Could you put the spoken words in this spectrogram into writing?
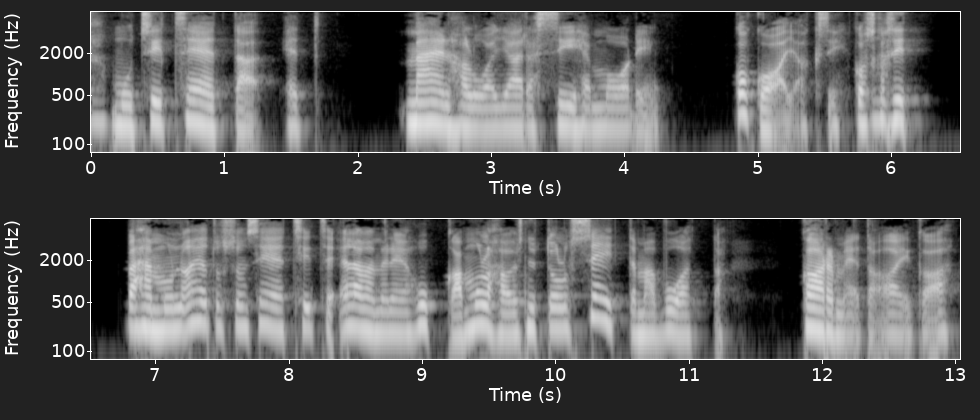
mm. mutta sitten se, että, että mä en halua jäädä siihen moodiin koko ajaksi, koska mm. sitten vähän mun ajatus on se, että sitten se elämä menee hukkaan. Mullahan olisi nyt ollut seitsemän vuotta karmeeta aikaa,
